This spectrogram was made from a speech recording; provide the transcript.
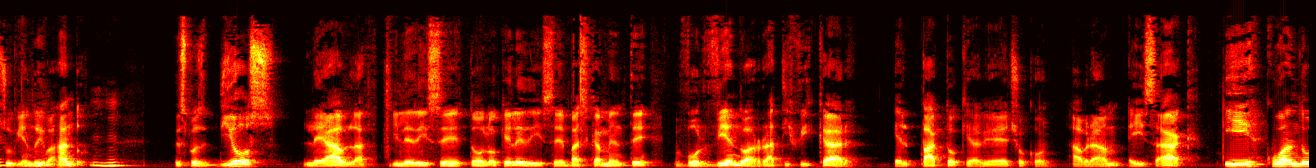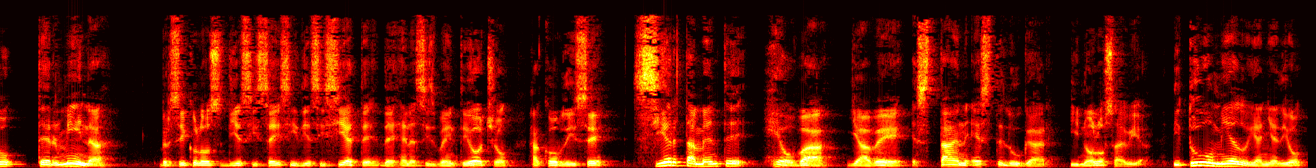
subiendo y bajando. Después Dios le habla y le dice todo lo que le dice, básicamente volviendo a ratificar el pacto que había hecho con Abraham e Isaac. Y cuando termina versículos 16 y 17 de Génesis 28, Jacob dice, Ciertamente Jehová, Yahvé, está en este lugar, y no lo sabía. Y tuvo miedo y añadió,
